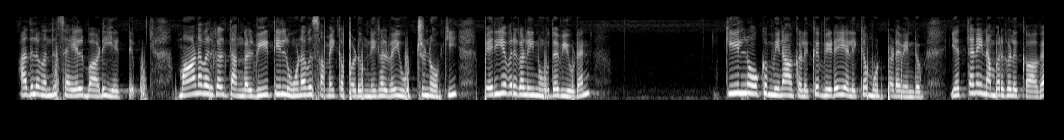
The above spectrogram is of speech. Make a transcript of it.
அதில் வந்து செயல்பாடு எட்டு. மாணவர்கள் தங்கள் வீட்டில் உணவு சமைக்கப்படும் நிகழ்வை உற்று நோக்கி பெரியவர்களின் உதவியுடன் கீழ்நோக்கும் வினாக்களுக்கு விடையளிக்க முற்பட வேண்டும். எத்தனை நபர்களுக்காக?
